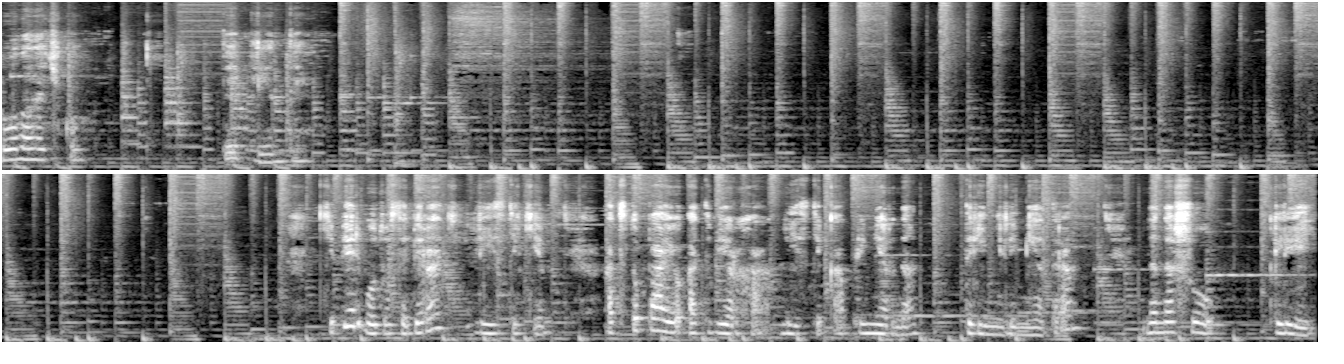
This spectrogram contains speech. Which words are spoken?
проволочку тейп-лентой. Теперь буду собирать листики. Отступаю от верха листика примерно 3 миллиметра. Наношу клей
